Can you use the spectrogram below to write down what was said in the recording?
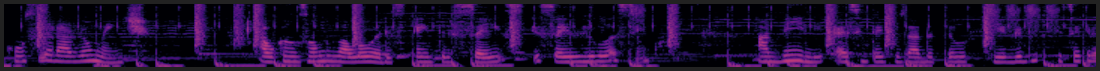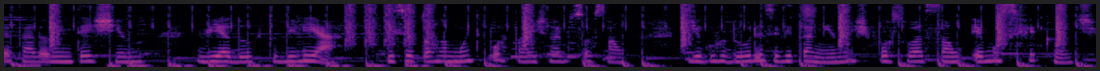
consideravelmente, alcançando valores entre 6 e 6,5. A bile é sintetizada pelo fígado e secretada no intestino via ducto biliar e se torna muito importante na absorção de gorduras e vitaminas por sua ação emulsificante.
